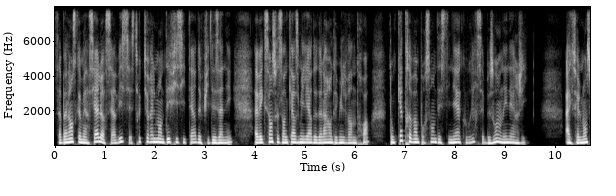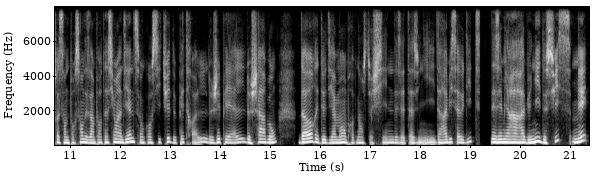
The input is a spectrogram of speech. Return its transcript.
Sa balance commerciale hors service est structurellement déficitaire depuis des années, avec 175 milliards de dollars en 2023, dont 80% destinés à couvrir ses besoins en énergie. Actuellement, 60% des importations indiennes sont constituées de pétrole, de GPL, de charbon, d'or et de diamants en provenance de Chine, des États-Unis, d'Arabie saoudite, des Émirats arabes unis, de Suisse, mais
